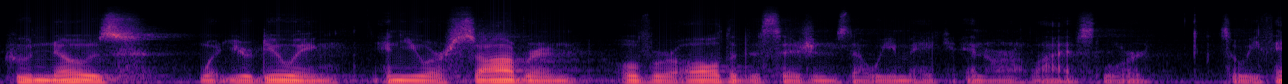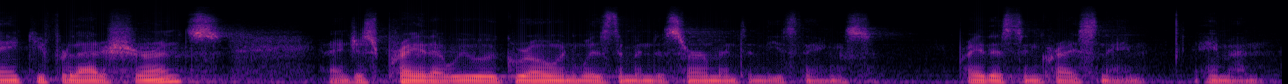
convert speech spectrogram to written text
who knows what you're doing, and you are sovereign over all the decisions that we make in our lives, Lord. So we thank you for that assurance, and I just pray that we would grow in wisdom and discernment in these things. pray this in Christ's name. Amen.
